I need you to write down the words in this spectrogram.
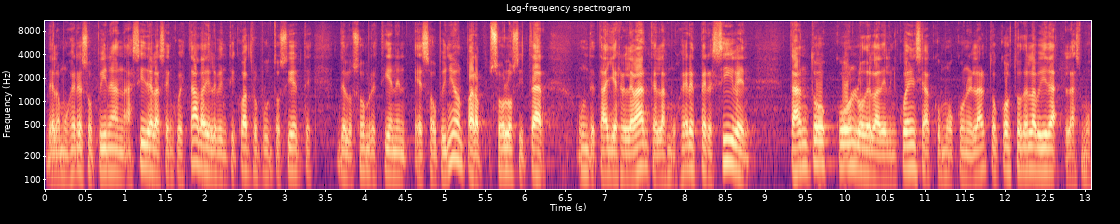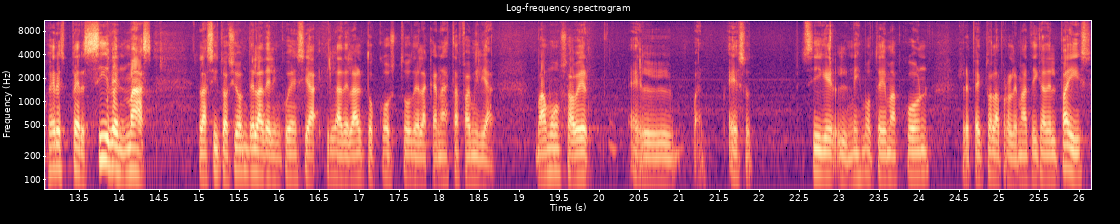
de las mujeres opinan así de las encuestadas y el 24.7% de los hombres tienen esa opinión. Para solo citar un detalle relevante, las mujeres perciben, tanto con lo de la delincuencia como con el alto costo de la vida, las mujeres perciben más la situación de la delincuencia y la del alto costo de la canasta familiar. Vamos a ver el, bueno, eso sigue el mismo tema con respecto a la problemática del país.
